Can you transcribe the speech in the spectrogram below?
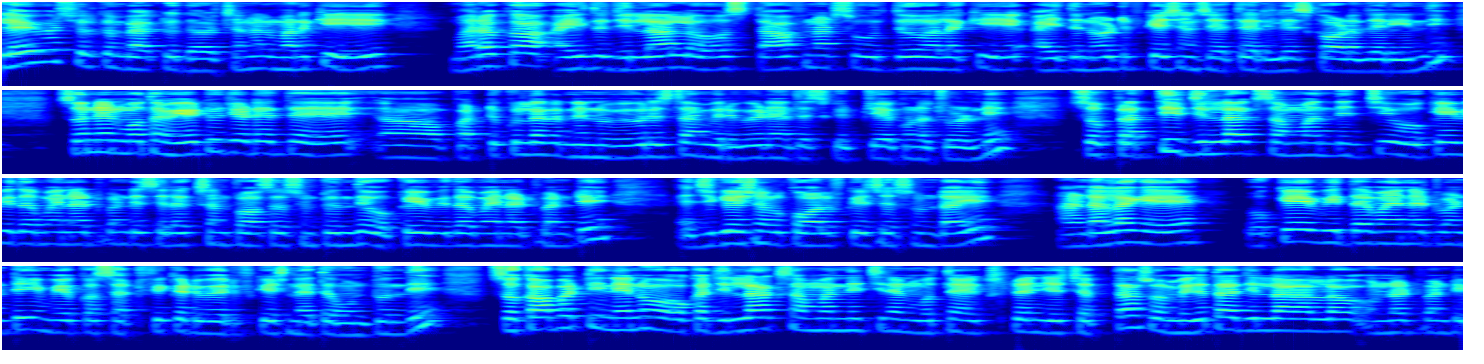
Hello yours welcome back to the our channel. మనకి మరొక ఐదు జిల్లాల్లో స్టాఫ్ నర్స్ ఉద్యోగాలకి ఐదు నోటిఫికేషన్స్ అయితే రిలీజ్ కావడం జరిగింది. సో నేను మొత్తం ఏ టు జెడ్ అయితే పర్టికులర్గా నేను వివరిస్తాను మీరు వీడియో అయితే స్కిప్ చేయకుండా చూడండి. సో ప్రతి జిల్లాకు సంబంధించి ఒకే విధమైనటువంటి సెలెక్షన్ ప్రాసెస్ ఉంటుంది ఒకే విధమైనటువంటి ఎడ్యుకేషనల్ క్వాలిఫికేషన్స్ ఉంటాయి. అండ్ అలాగే ఒకే విధమైనటువంటి మీ యొక్క సర్టిఫికేట్ వెరిఫికేషన్ అయితే ఉంటుంది. సో కాబట్టి నేను ఒక జిల్లాకు సంబంధించి నేను మొత్తం ఎక్స్ప్లెయిన్ చేసి చెప్తా. సో మిగతా జిల్లాలో ఉన్నటువంటి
